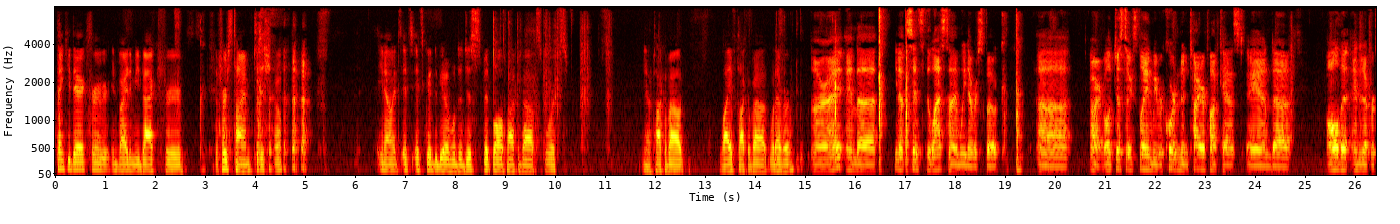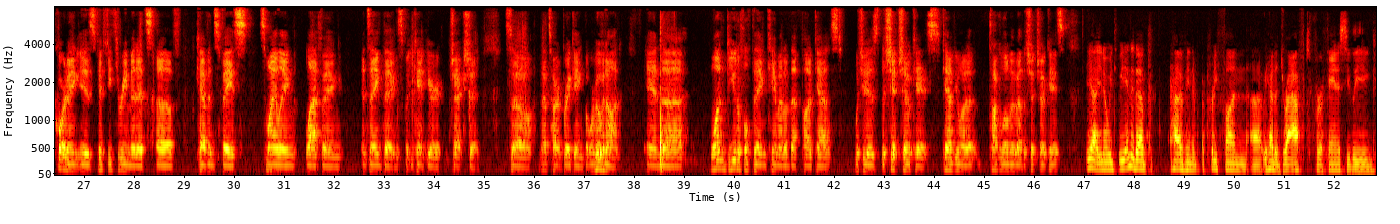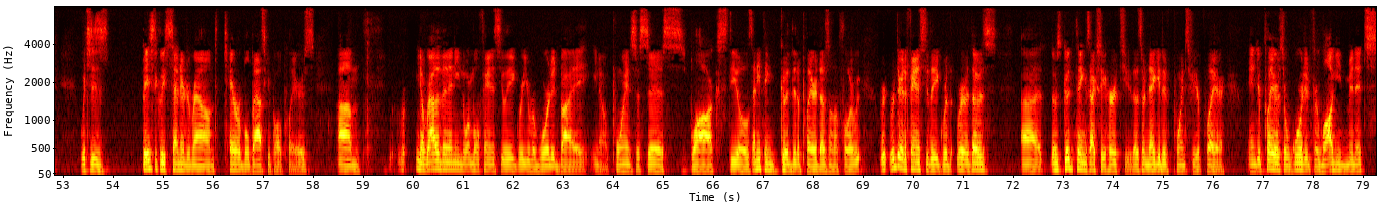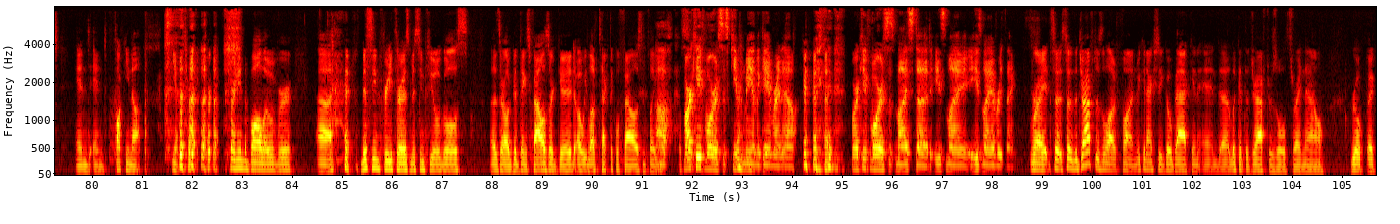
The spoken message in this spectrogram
thank you, Derek, for inviting me back for the first time to the show. you know, it's it's it's good to be able to just spitball, talk about sports. You know, talk about life, talk about whatever. All right, and uh, you know, since the last time we never spoke, uh, all right. Well, just to explain, we record an entire podcast, and uh, all that ended up recording is 53 minutes of Kevin's face smiling, laughing, and saying things, but you can't hear jack shit. So that's heartbreaking, but we're moving on. And uh, one beautiful thing came out of that podcast, which is the shit showcase. Kev, you want to talk a little bit about the shit showcase? Yeah, you know, we we ended up having a, a pretty fun. Uh, we had a draft for a fantasy league, which is basically centered around terrible basketball players. Um, you know, rather than any normal fantasy league where you're rewarded by, you know, points, assists, blocks, steals, anything good that a player does on the floor, we, we're, we're doing a fantasy league where, where those, uh, those good things actually hurt you. Those are negative points for your player. And your players are rewarded for logging minutes and, and fucking up. You know, turn, tur- turning the ball over, uh, missing free throws, missing field goals. Those are all good things. Fouls are good. Oh, we love technical fouls and flagrant. Ah, Markieff Morris is keeping me in the game right now. Markieff Morris is my stud. He's my he's my everything. Right. So so the draft was a lot of fun. We can actually go back and and uh, look at the draft results right now, real quick.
